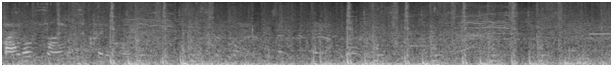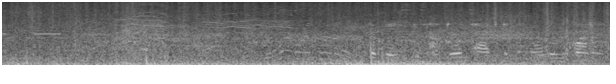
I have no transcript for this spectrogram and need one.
Vital signs critical. The base is under attack in the northern quadrant.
